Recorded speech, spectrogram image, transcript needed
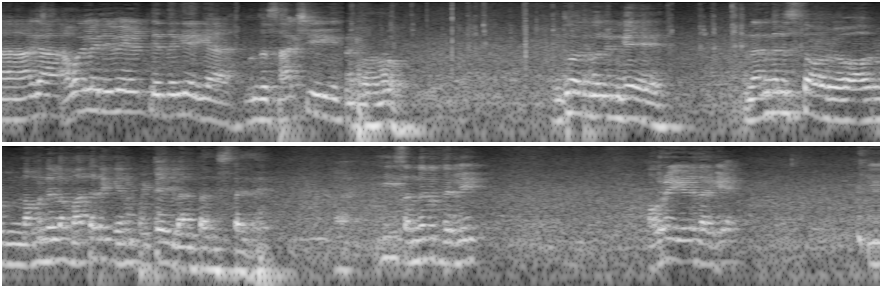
ಆಗ ಅವಾಗಲೇ ನೀವೇ ಹೇಳ್ತಿದ್ದಂಗೆ ಈಗ ಒಂದು ಸಾಕ್ಷಿ. ಇದುವರೆಗೂ ನಿಮಗೆ ನನಗನ್ನಿಸ್ತು ಅವರು ಅವರು ನಮ್ಮನ್ನೆಲ್ಲ ಮಾತಾಡೋಕ್ಕೆ ಏನೂ ಬಿಟ್ಟೇ ಇಲ್ಲ ಅಂತ ಅನಿಸ್ತಾ ಇದೆ. ಈ ಸಂದರ್ಭದಲ್ಲಿ ಅವರೇ ಹೇಳಿದಾಗೆ ಈ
